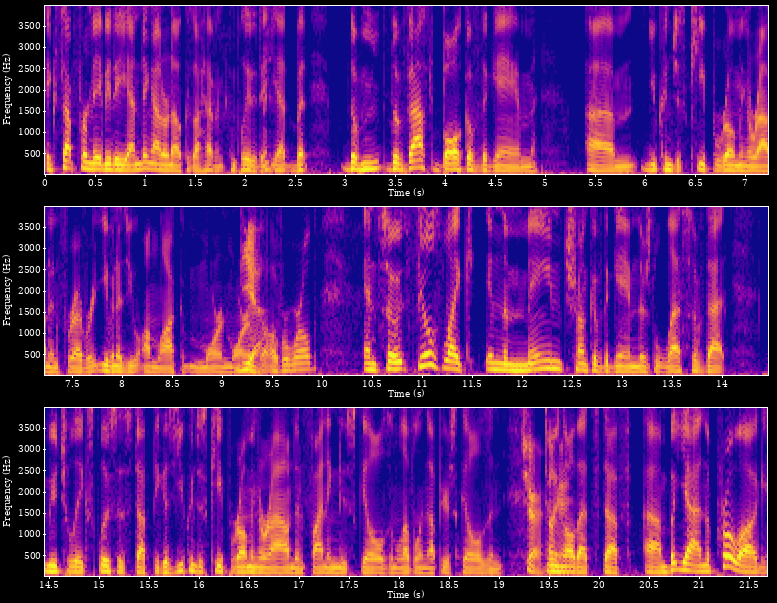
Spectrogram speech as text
except for maybe the ending. I don't know because I haven't completed it yet. But the the vast bulk of the game, um, you can just keep roaming around in forever, even as you unlock more and more Yeah. of the overworld. And so it feels like in the main chunk of the game, there's less of that mutually exclusive stuff because you can just keep roaming around and finding new skills and leveling up your skills and Sure, doing okay. all that stuff. Um, but yeah, in the prologue,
